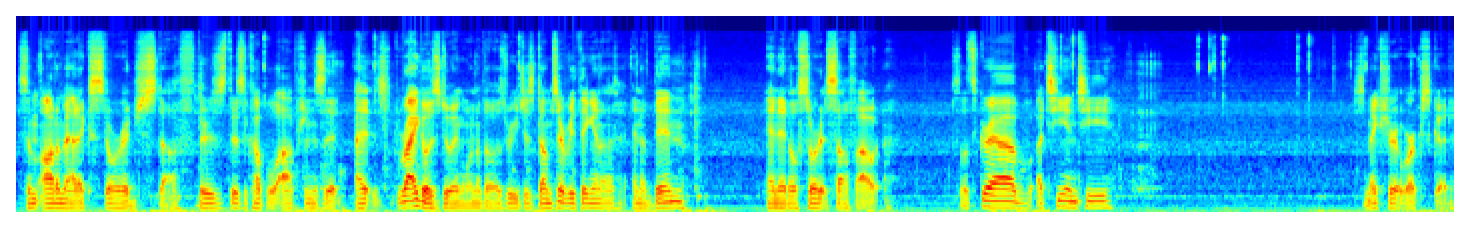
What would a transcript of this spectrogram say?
some automatic storage stuff. There's there's a couple options that I, Rygo's doing one of those where he just dumps everything in a in a bin and it'll sort itself out. So let's grab a TNT. Just make sure it works good.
